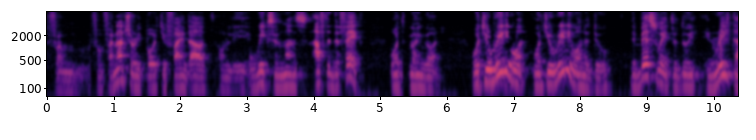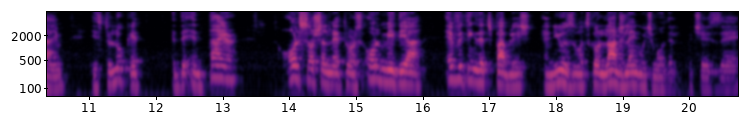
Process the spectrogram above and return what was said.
from from financial report, you find out only weeks and months after the fact what's going on. What you really want, what you really want to do, the best way to do it in real time is to look at the entire, all social networks, all media, everything that's published, and use what's called large language model, which is a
